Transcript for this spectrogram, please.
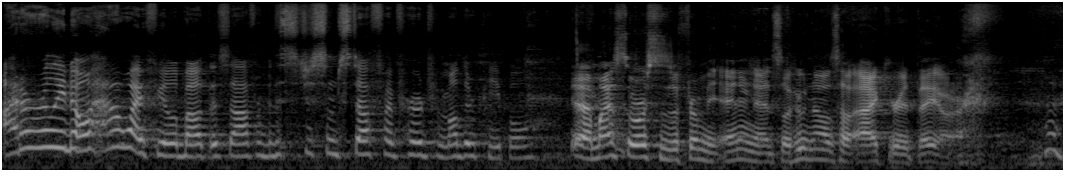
I don't really know how I feel about this offer, but this is just some stuff I've heard from other people. Yeah, my sources are from the internet, so who knows how accurate they are.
